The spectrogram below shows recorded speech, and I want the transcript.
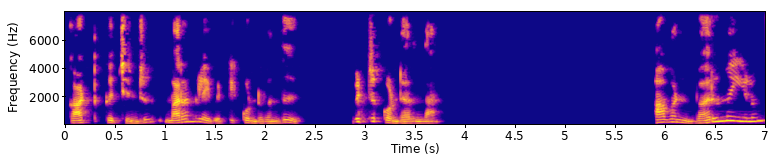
காட்டுக்குச் சென்று மரங்களை வெட்டிக் கொண்டு வந்து விற்றுக் கொண்டிருந்தான். அவன் வறுமையிலும்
